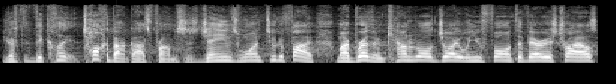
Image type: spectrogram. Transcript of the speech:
You have to declare, talk about God's promises. James 1, 2 to 5. My brethren, count it all joy when you fall into various trials,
